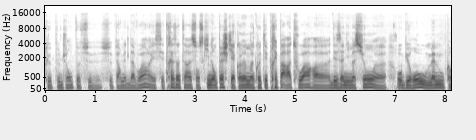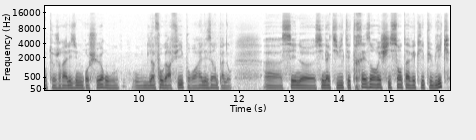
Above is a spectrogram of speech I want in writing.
que peu de gens peuvent se, permettre d'avoir et c'est très intéressant. Ce qui n'empêche qu'il y a quand même un côté préparatoire des animations au bureau ou même quand je réalise une brochure ou de l'infographie pour réaliser un panneau. Euh, c'est une, activité très enrichissante avec les publics.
